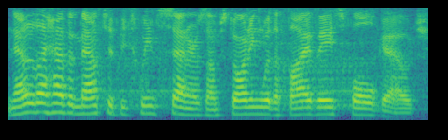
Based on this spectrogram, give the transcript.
Now that I have it mounted between centers, I'm starting with a 5 8 bowl gouge.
